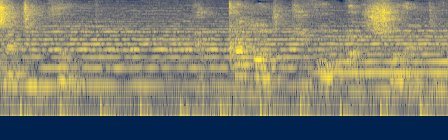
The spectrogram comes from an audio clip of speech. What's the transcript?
Certain though, you cannot give up and surrender.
